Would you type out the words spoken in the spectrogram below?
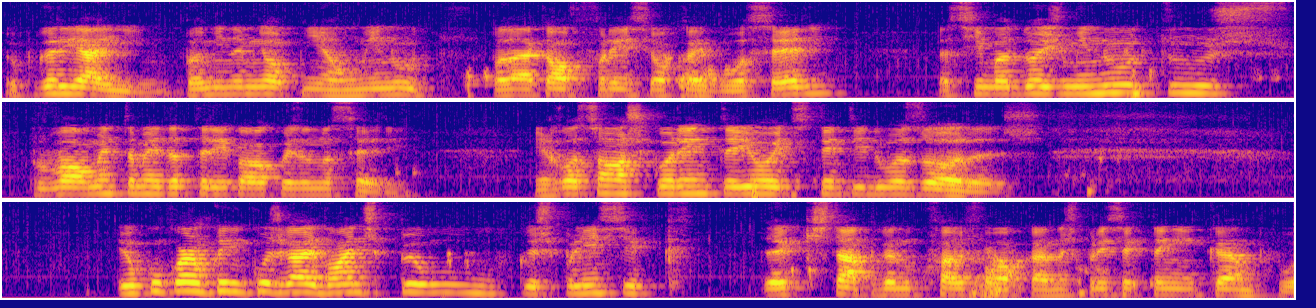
eu pegaria aí, para mim, na minha opinião, um minuto para dar aquela referência, ok, boa série. Acima de 2 minutos, provavelmente também adaptaria qualquer coisa na série. Em relação aos 48, 72 horas, eu concordo um bocadinho com os guidelines pela experiência que, que está, pegando o que o Fábio falou há bocado, na experiência que tenho em campo,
